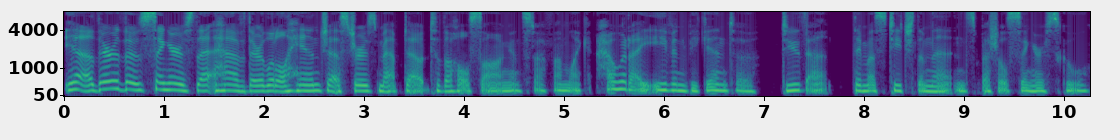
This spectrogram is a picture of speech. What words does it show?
Yeah, there are those singers that have their little hand gestures mapped out to the whole song and stuff. I'm like, how would I even begin to do that? They must teach them that in special singer school.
